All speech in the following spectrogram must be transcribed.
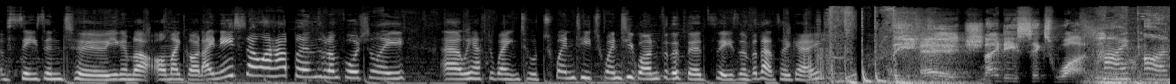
of season two, you're going to be like, oh my God, I need to know what happens. But unfortunately, uh, we have to wait until 2021 for the third season, but that's okay. The Edge 96.1. Hype on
